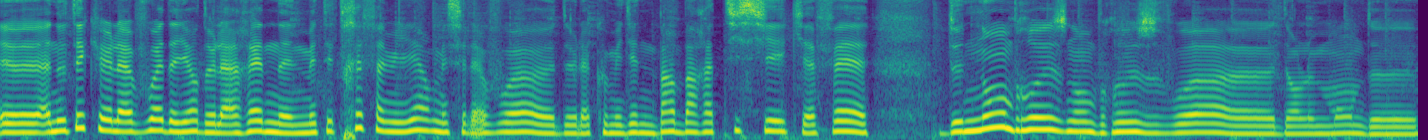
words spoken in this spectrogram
Euh, à noter que la voix d'ailleurs de la reine elle m'était très familière, mais c'est la voix euh, de la comédienne Barbara Tissier qui a fait de nombreuses, nombreuses voix euh, dans le monde euh,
